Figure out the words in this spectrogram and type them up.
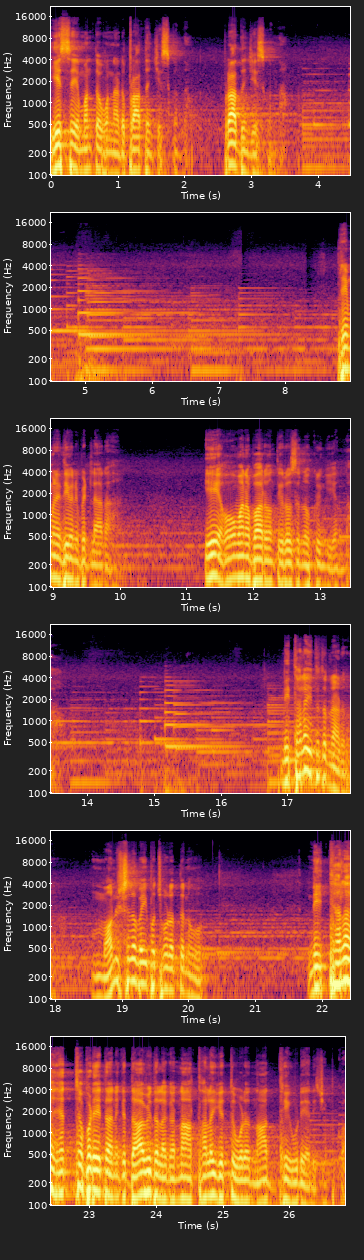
ఏసే మనతో ఉన్నాడు. ప్రార్థన చేసుకుందాం. ప్రార్థన చేసుకుందాం. ప్రేమని దేవుని బిడ్డలారా ఏ అవమాన భారంతో ఈరోజు నువ్వు కృంగి ఉందా నీ తల ఎత్తుతున్నాడు మనుషుల వైపు చూడొద్దు నువ్వు. నీ తల ఎత్తబడేదానికి దావిదలగా నా తల ఎత్తువడ నా దేవుడే అని చెప్పుకో.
